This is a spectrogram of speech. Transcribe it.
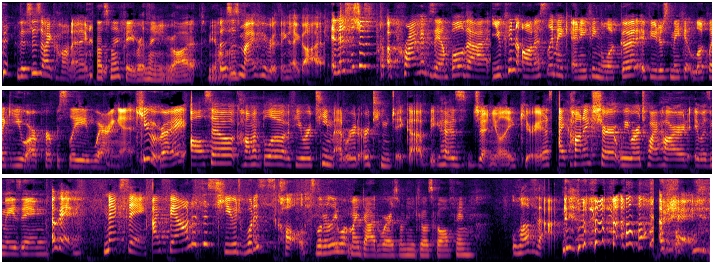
this is iconic. That's my favorite thing you got, to be honest. This is my favorite thing I got. This is just a prime example that you can honestly make anything look good if you just make it look like you are purposely wearing it. Cute, right? Also, comment below if you were Team Edward or Team Jacob because genuinely curious. Iconic shirt, we were Twi Hard, it was amazing. Okay, next thing. I found this huge, what is this called? It's literally what my dad wears when he goes golfing. Love that. okay,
